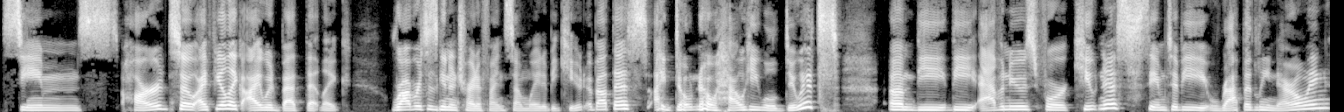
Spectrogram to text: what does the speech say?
seems hard. So I feel like I would bet that like Roberts is going to try to find some way to be cute about this. I don't know how he will do it. Um, the the avenues for cuteness seem to be rapidly narrowing.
